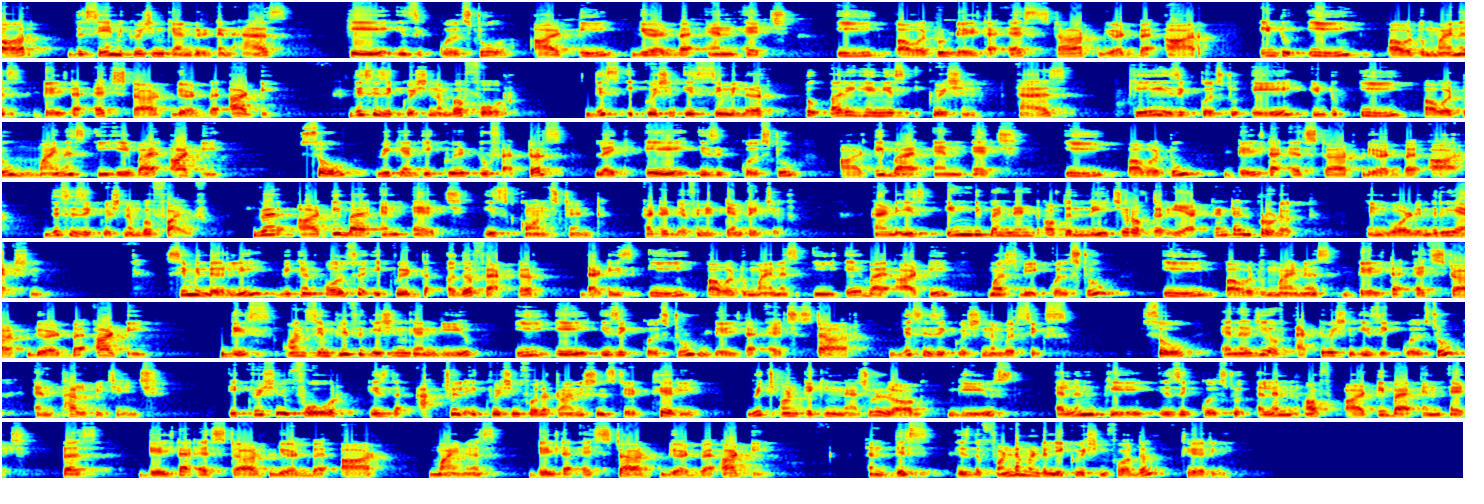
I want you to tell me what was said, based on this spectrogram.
Or the same equation can be written as K is equals to RT divided by NH E power to delta S star divided by R into E power to minus delta H star divided by RT. This is equation number 4. This equation is similar to Arrhenius equation as K is equals to A into E power to minus EA by RT. So we can equate two factors like A is equals to RT by NH E power to delta S star divided by R. This is equation number 5 where RT by NH is constant at a definite temperature and is independent of the nature of the reactant and product involved in the reaction. Similarly, we can also equate the other factor that is E power to minus EA by RT must be equals to E power to minus delta H star divided by RT. This on simplification can give EA is equals to delta H star. This is equation number 6. So energy of activation is equals to enthalpy change. Equation 4 is the actual equation for the transition state theory which on taking natural log gives ln k is equals to ln of RT by NH plus delta S star divided by R minus delta H star divided by RT. And this is the fundamental equation for the theory.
